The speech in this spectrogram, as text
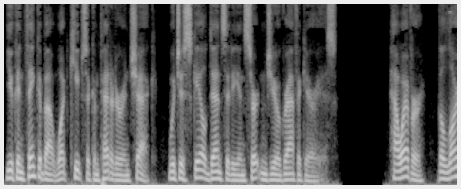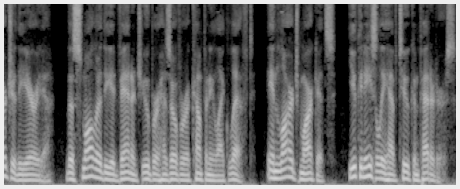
you can think about what keeps a competitor in check, which is scale density in certain geographic areas. However, the larger the area, the smaller the advantage Uber has over a company like Lyft. In large markets, you can easily have two competitors.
